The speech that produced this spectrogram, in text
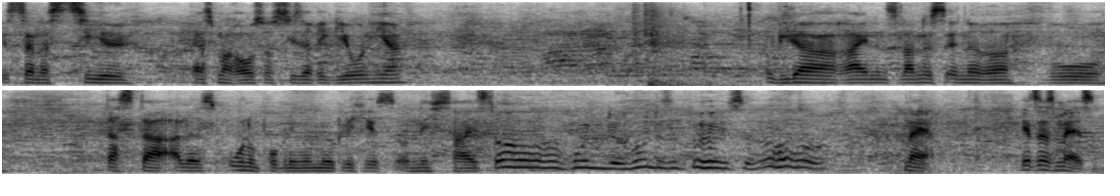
ist dann das Ziel, erstmal raus aus dieser Region hier. Wieder rein ins Landesinnere, wo das da alles ohne Probleme möglich ist und nichts heißt, oh, Hunde, Hunde sind böse. Oh. Naja, jetzt erstmal essen.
